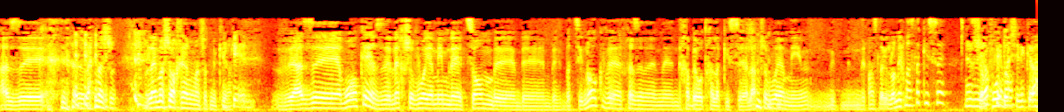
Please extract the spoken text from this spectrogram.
אז אה, אולי, משהו, אולי משהו אחר ממה שאת מכירה. כן. ואז אה, אמרו, אוקיי, אז לך שבוע ימים לצום ב- ב- ב- בצינוק, ואחרי זה נחבר אותך לכיסא. הלך שבוע ימים, נכנס, לא נכנס לכיסא. איזה יופי, אותו- מה שנקרא.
